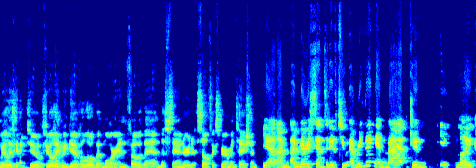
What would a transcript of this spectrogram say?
We at least got two. I feel like we give a little bit more info than the standard self experimentation. Yeah, and I'm I'm very sensitive to everything, and Matt can eat like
